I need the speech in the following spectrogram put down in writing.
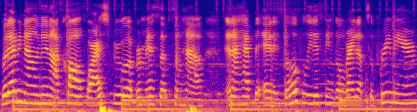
but every now and then I cough or I screw up or mess up somehow and I have to edit. So hopefully this can go right up to Premiere.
